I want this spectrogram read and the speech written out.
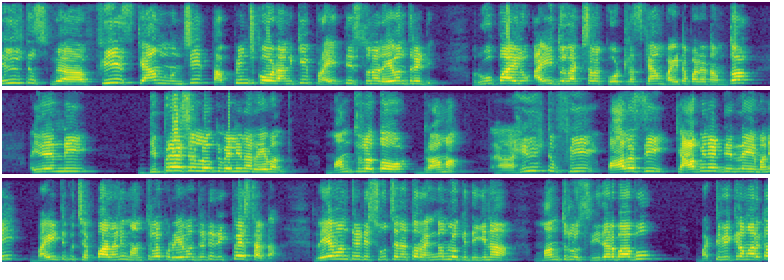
హెల్త్ ఫీ స్కామ్ నుంచి తప్పించుకోవడానికి ప్రయత్నిస్తున్న రేవంత్ రెడ్డి రూపాయలు ఐదు లక్షల కోట్ల స్కామ్ బయటపడటంతో ఇదేంది? డిప్రెషన్లోకి వెళ్ళిన రేవంత్ మంత్రులతో drama. HILT P policy cabinet నిర్ణయం అని బయటకు చెప్పాలని మంత్రులకు రేవంత్ రెడ్డి రిక్వెస్ట్ అట. రేవంత్ రెడ్డి సూచనతో రంగంలోకి దిగిన మంత్రులు Sridhar Babu Bhatti Vikramarka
